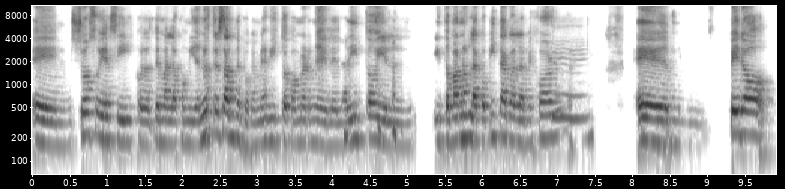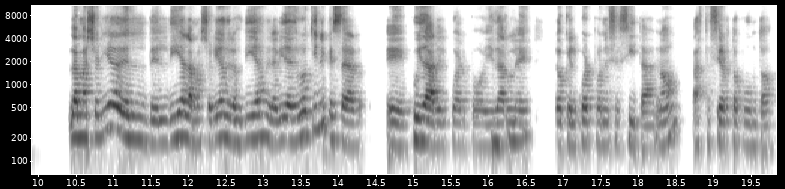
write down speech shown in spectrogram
Eh, yo soy así con el tema de la comida. No estresante porque me has visto comerme el heladito y, el, y tomarnos la copita con la mejor. Eh, pero la mayoría del, del, día, la mayoría de los días de la vida de uno tiene que ser eh, cuidar el cuerpo y darle lo que el cuerpo necesita, ¿no? Hasta cierto punto.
